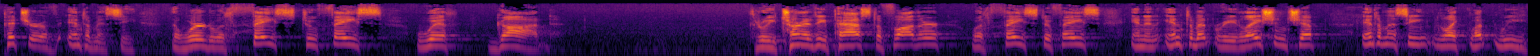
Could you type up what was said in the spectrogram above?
picture of intimacy. The Word was face to face with God. Through eternity past, the Father was face to face in an intimate relationship, intimacy like what we,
